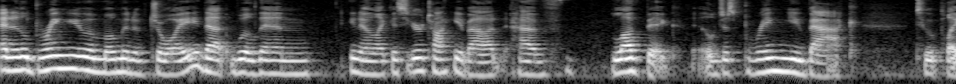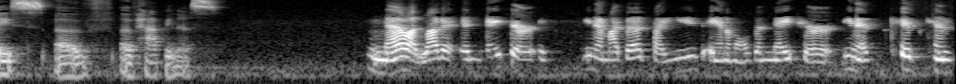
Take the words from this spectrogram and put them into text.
and it'll bring you a moment of joy that will then you know, like as you're talking about, have love big. It'll just bring you back to a place of of happiness. No, I love it. And nature, you know, my books, I use animals and nature. You know, kids can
